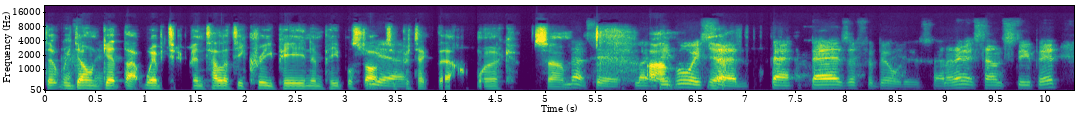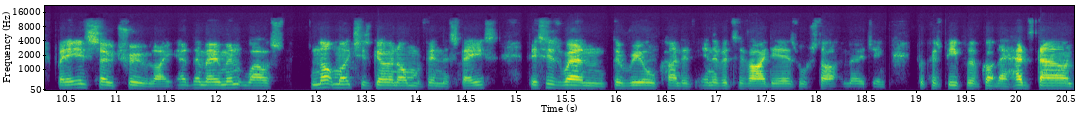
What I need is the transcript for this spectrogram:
that we don't get that Web two mentality creep in and people start yeah. to protect their homework. So that's it. Like um, they've always yeah. said, that bears are for builders, and I know it sounds stupid, but it is so true. Like at the moment, whilst not much is going on within the space. This is when the real kind of innovative ideas will start emerging because people have got their heads down,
